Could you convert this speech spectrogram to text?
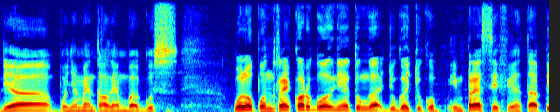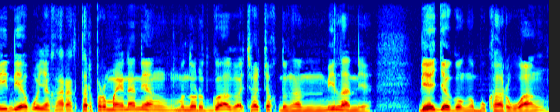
Dia punya mental yang bagus walaupun rekor golnya itu nggak juga cukup impresif ya tapi dia punya karakter permainan yang menurut gue agak cocok dengan Milan ya. Dia jago ngebuka ruang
